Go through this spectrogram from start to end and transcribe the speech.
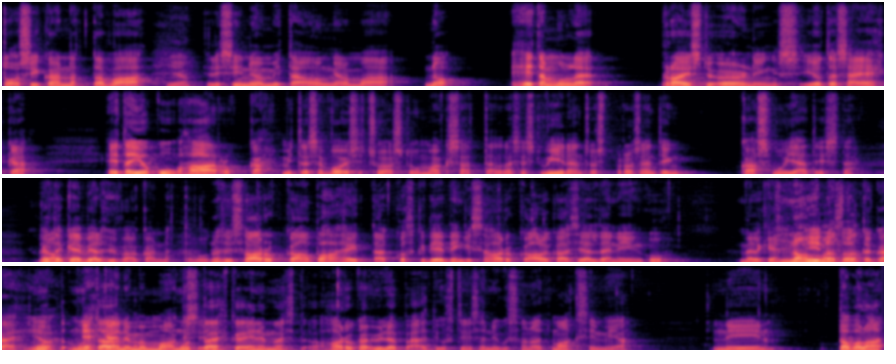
tosi kannattavaa, ja. eli sinne on mitään ongelmaa. No, heitä mulle price to earnings, jota sä ehkä Heitä joku haarukka, mitä sä voisit suostua maksaa tällaisesta 15 prosentin kasvujätistä, joka no. tekee vielä hyvää kannattavuutta. No siis haarukkaa on paha heittää, koska tietenkin se haarukka alkaa sieltä niin kuin melkein nollasta. Niin, no totta kai, joo. Ehkä enemmän maksimi. Mutta ehkä enemmän harukan yläpäät justiinsa, niin kuin sanoit, maksimia. Niin tavallaan,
